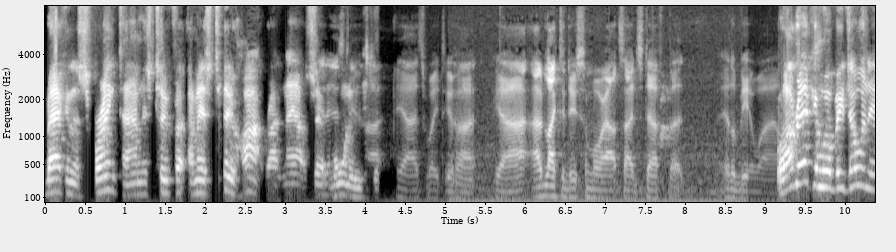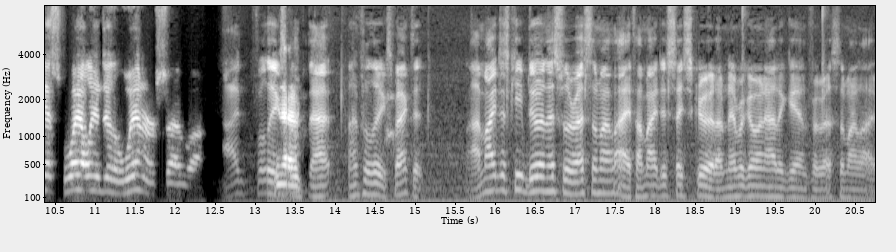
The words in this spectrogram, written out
back in the springtime, it's too. I mean, it's too hot right now. It's it morning. Yeah, it's way too hot. Yeah, I'd like to do some more outside stuff, but it'll be a while. Well, I reckon we'll be doing this well into the winter. So, uh, I fully expect that. I fully expect it. I might just keep doing this for the rest of my life. I might just say screw it. I'm never going out again for the rest of my life.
